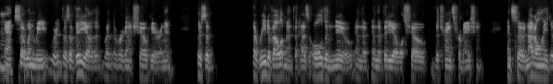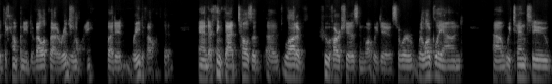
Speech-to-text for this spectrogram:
Hmm. And so when we, we're, there's a video that we're, that we're going to show here, and it there's a a redevelopment that has old and new, and the and the video will show the transformation. And so not only did the company develop that originally, but it redeveloped it. And I think that tells a, a lot of who Harsch is and what we do. So we're we're locally owned. Uh, we tend to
